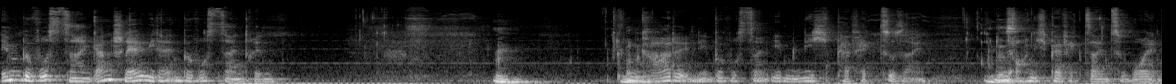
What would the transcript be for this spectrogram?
im Bewusstsein, ganz schnell wieder im Bewusstsein drin. Mhm. Genau. Und gerade in dem Bewusstsein eben nicht perfekt zu sein. Und, und auch nicht perfekt sein zu wollen.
